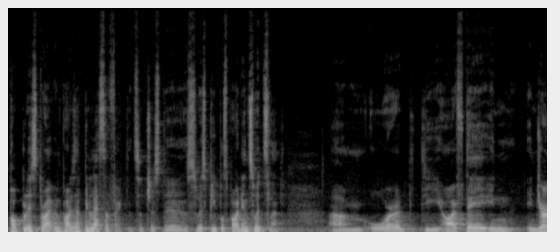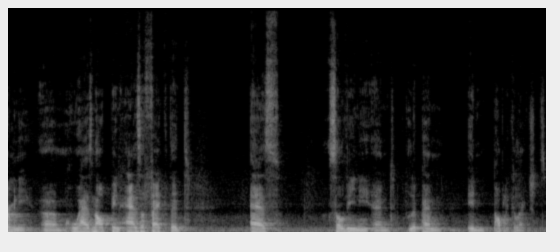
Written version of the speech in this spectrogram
populist right-wing parties, have been less affected, such as the Swiss People's Party in Switzerland, um, or the AfD in, in Germany, um, who has not been as affected as Salvini and Le Pen in public elections.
